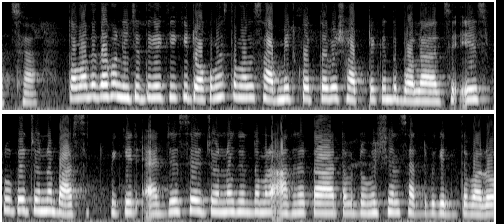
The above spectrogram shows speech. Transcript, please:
আচ্ছা তোমাদের দেখো নিচের দিকে কি কি ডকুমেন্টস তোমাদের সাবমিট করতে হবে সবটা কিন্তু বলা আছে। এজ প্রুফের জন্য বার্থ সার্টিফিকেট অ্যাড্রেসের জন্য কিন্তু তোমরা আধার কার্ড তারপর ডোমিসিয়াল সার্টিফিকেট দিতে পারো।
